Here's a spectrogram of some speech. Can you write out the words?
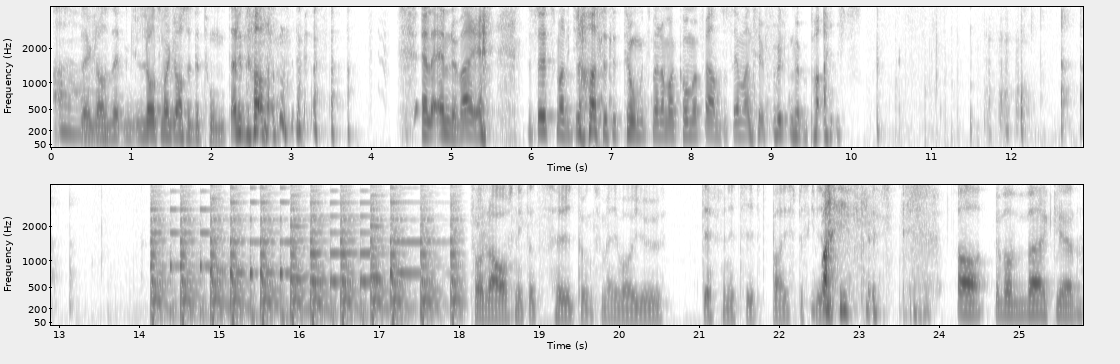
ah. Det, är glaset, det låter som att glaset är tomt, ärligt talat. Eller ännu värre. Det ser ut som att glaset är tomt, men när man kommer fram så ser man att det är fullt med bajs. Förra avsnittets höjdpunkt för mig var ju definitivt bajsbeskrivning. Bajs. Ja, det var verkligen...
